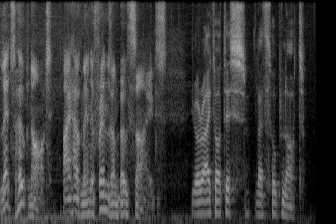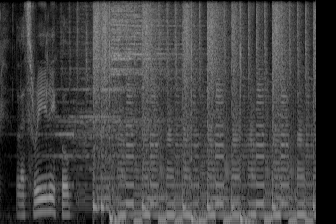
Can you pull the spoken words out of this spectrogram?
Let's hope not. I have many friends on both sides. You're right, Otis. Let's hope not. Let's really hope.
